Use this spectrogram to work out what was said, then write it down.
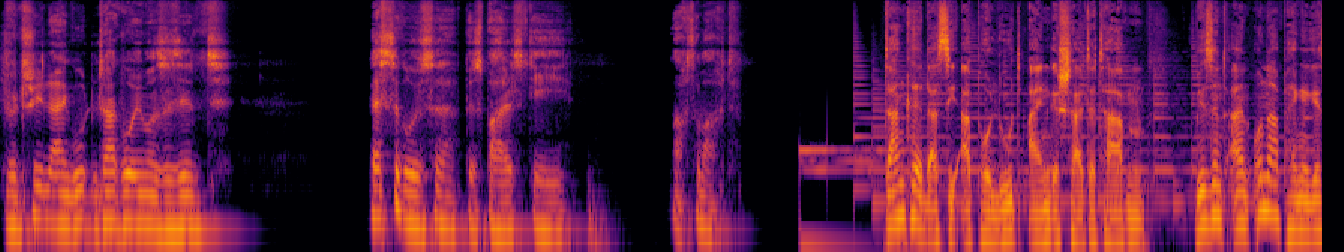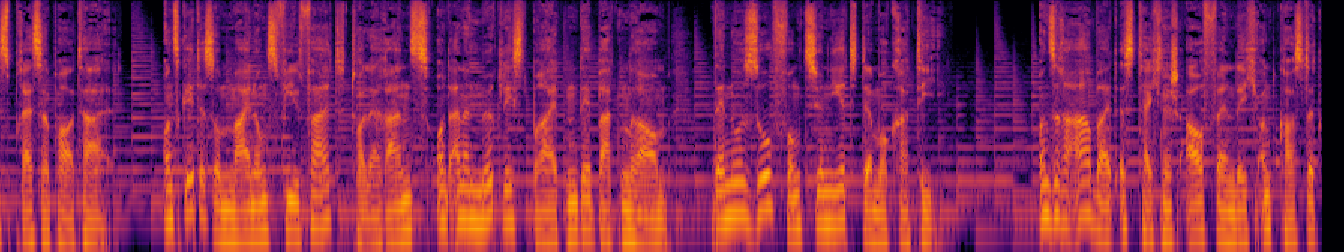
Ich wünsche Ihnen einen guten Tag, wo immer Sie sind. Beste Grüße, bis bald, die Macht um Macht. Danke, dass Sie Apolut eingeschaltet haben. Wir sind ein unabhängiges Presseportal. Uns geht es um Meinungsvielfalt, Toleranz und einen möglichst breiten Debattenraum, denn nur so funktioniert Demokratie. Unsere Arbeit ist technisch aufwendig und kostet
